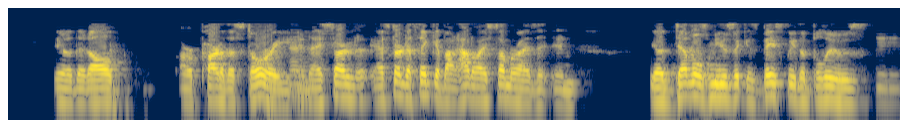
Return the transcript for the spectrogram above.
you know, that all are part of the story. And I started, I started to think about how do I summarize it. And you know, Devil's music is basically the blues, Mhm.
